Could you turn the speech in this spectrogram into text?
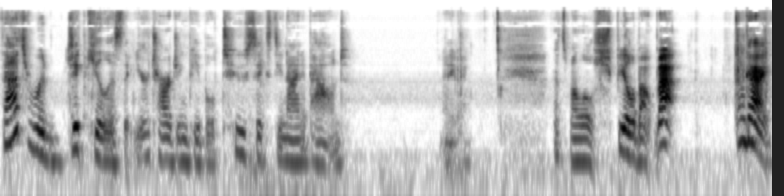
that's ridiculous that you're charging people two sixty nine a pound. Anyway, that's my little spiel about that. Okay,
